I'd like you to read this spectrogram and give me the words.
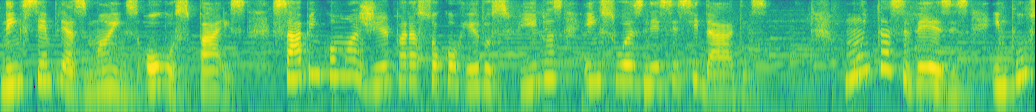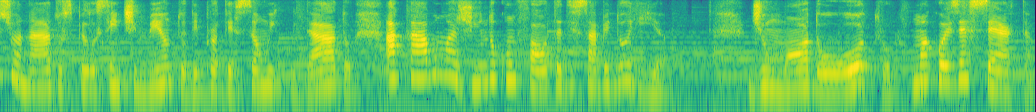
Nem sempre as mães ou os pais sabem como agir para socorrer os filhos em suas necessidades. Muitas vezes, impulsionados pelo sentimento de proteção e cuidado, acabam agindo com falta de sabedoria. De um modo ou outro, uma coisa é certa:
